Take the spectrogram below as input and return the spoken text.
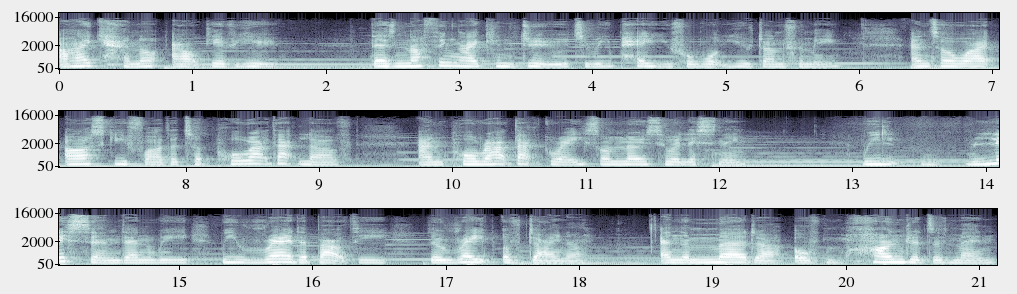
I cannot outgive you. There's nothing I can do to repay you for what you've done for me. And so I ask you, Father, to pour out that love and pour out that grace on those who are listening. We listened and we, we read about the, the rape of Dinah and the murder of hundreds of men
